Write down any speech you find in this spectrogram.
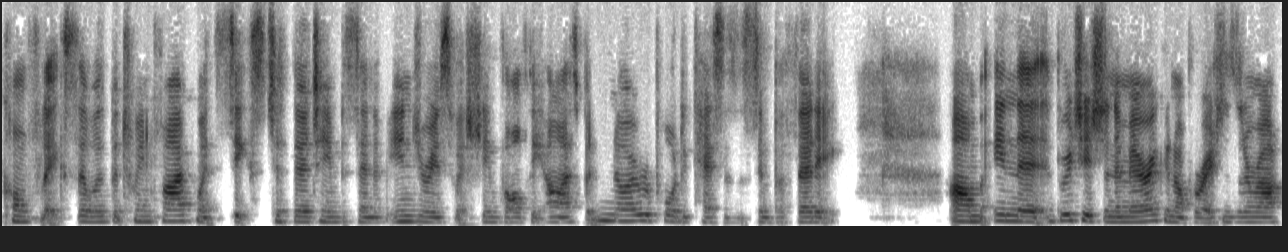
conflicts, there was between 5.6 to 13% of injuries which involved the eyes, but no reported cases of sympathetic. Um, in the British and American operations in Iraq,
